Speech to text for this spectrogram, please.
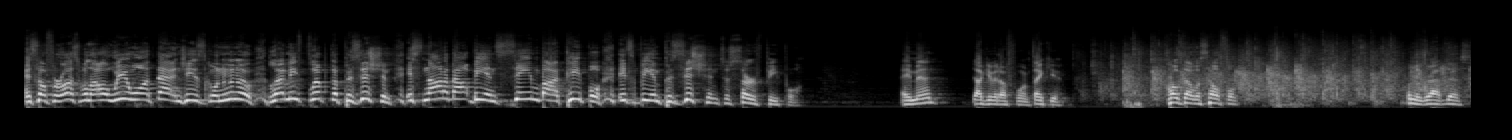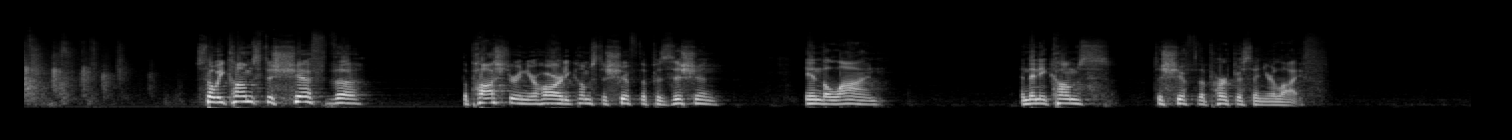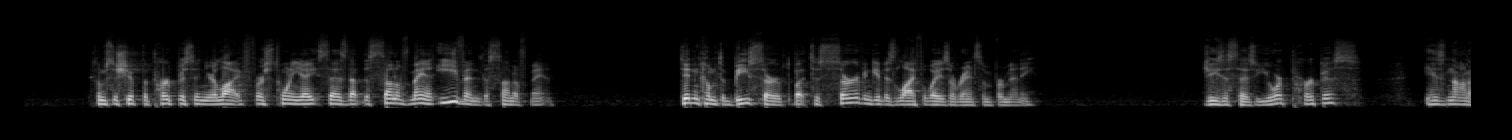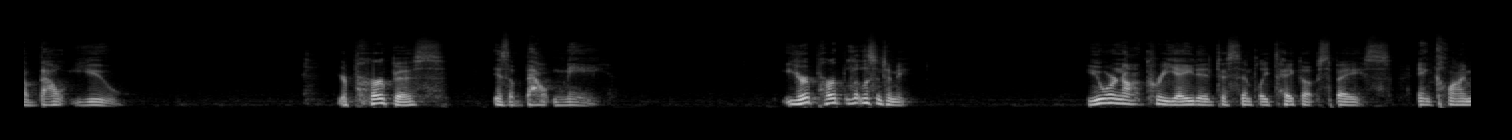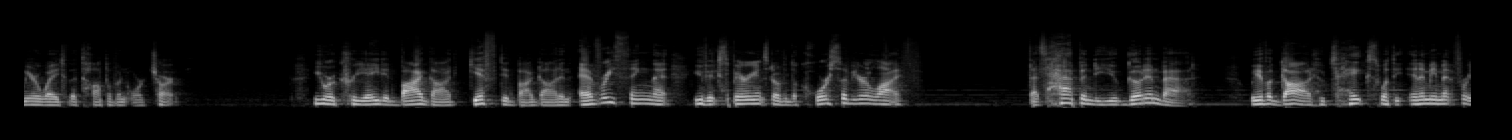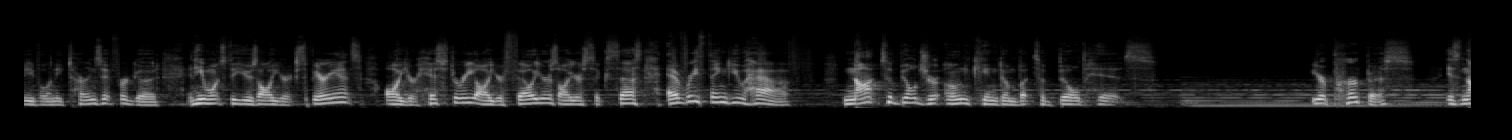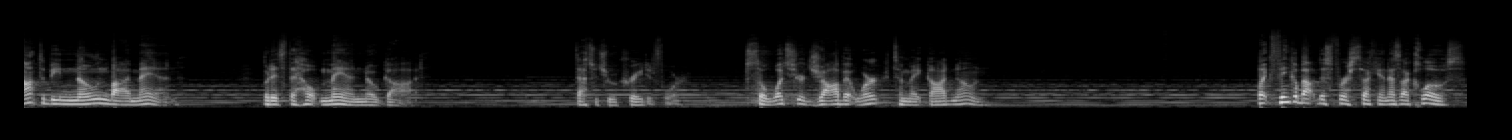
And so for us, we're like, oh, we want that. And Jesus going, no, no, no, let me flip the position. It's not about being seen by people, it's being positioned to serve people. Amen? Y'all give it up for him. Thank you. Hope that was helpful. Let me grab this. So he comes to shift the, the posture in your heart, he comes to shift the position in the line. And then he comes to shift the purpose in your life. He comes to shift the purpose in your life. Verse 28 says that the Son of Man, even the Son of Man, didn't come to be served, but to serve and give his life away as a ransom for many. Jesus says, Your purpose is not about you. Your purpose is about me. Your purpose, listen to me. You are not created to simply take up space and climb your way to the top of an org chart. You were created by God, gifted by God, and everything that you've experienced over the course of your life that's happened to you, good and bad, we have a God who takes what the enemy meant for evil and he turns it for good. And he wants to use all your experience, all your history, all your failures, all your success, everything you have, not to build your own kingdom, but to build his. Your purpose is not to be known by man, but it's to help man know God. That's what you were created for. So, what's your job at work? To make God known. Like, think about this for a second as I close.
